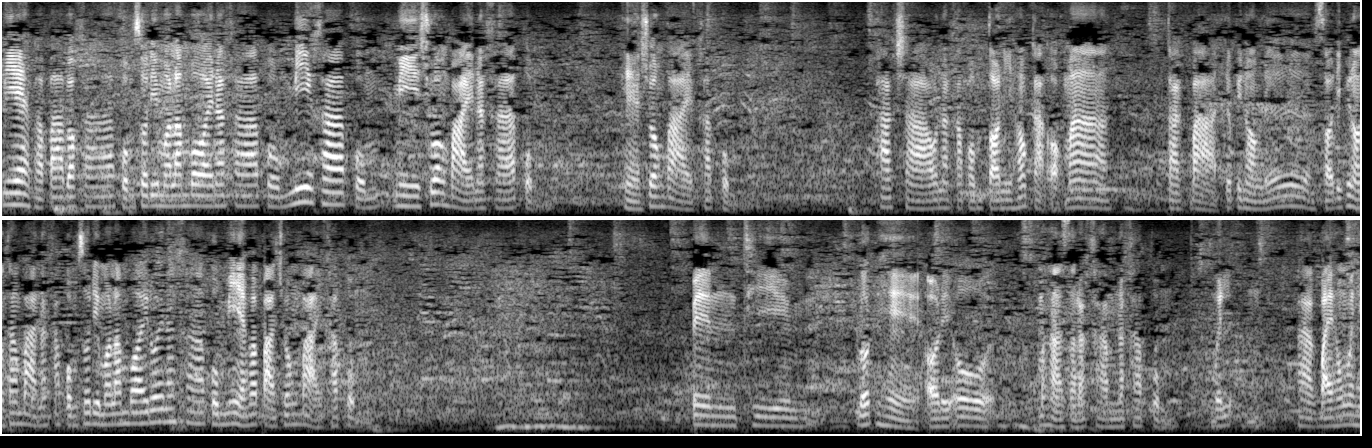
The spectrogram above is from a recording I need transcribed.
มีแอร์ผาปาบอครับผมสวัสดีมอลำบอยนะครับผมมีครับผมมีช่วงบ่ายนะครับผมแห่ช่วงบ่ายครับผมภาคเช้านะครับผมตอนนี้เขากะออกมา ตากบาทเพื่อพี่น้องเด้อสวัสดีพี่น้องทางบ้านนะครับผมสวัสดีมอลำบอยด้วยนะครับผมมีแอบพระป่าช่วงบ่ายครับผม เป็นทีมรถแห่ออริโอมหาสารคามนะครับผมเหมือนภาคใบห้องมาแฮ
